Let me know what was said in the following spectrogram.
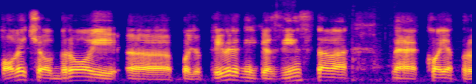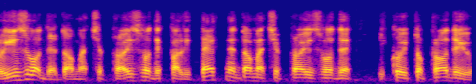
povećao broj poljoprivrednih gazdinstava koja proizvode domaće proizvode, kvalitetne domaće proizvode i koji to prodaju.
